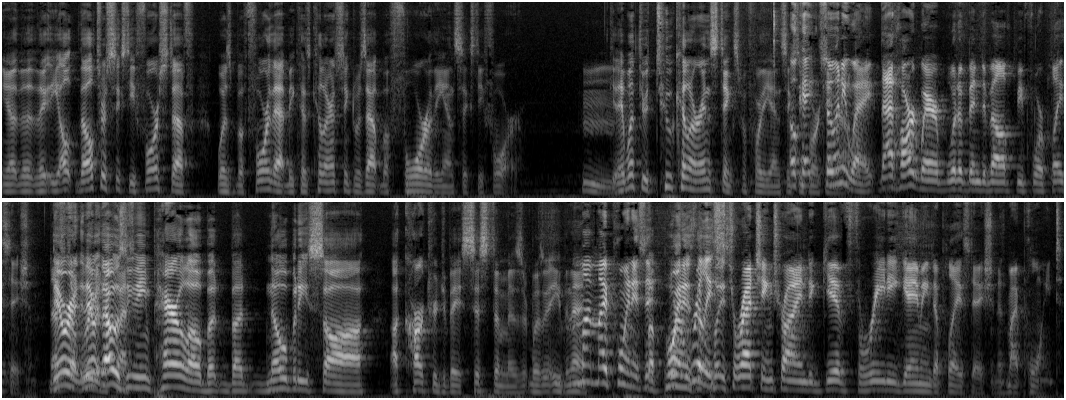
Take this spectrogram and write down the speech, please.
You know, the, the the Ultra 64 stuff was before that because Killer Instinct was out before the N64. They went through two Killer Instincts before the N64. Hmm. okay, so out. anyway, that hardware would have been developed before PlayStation. That's they were, they were- that was question. even parallel, but but nobody saw a cartridge-based system as was even then. My, my point is, that point we're is really Play- stretching trying to give 3D gaming to PlayStation. Is my point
